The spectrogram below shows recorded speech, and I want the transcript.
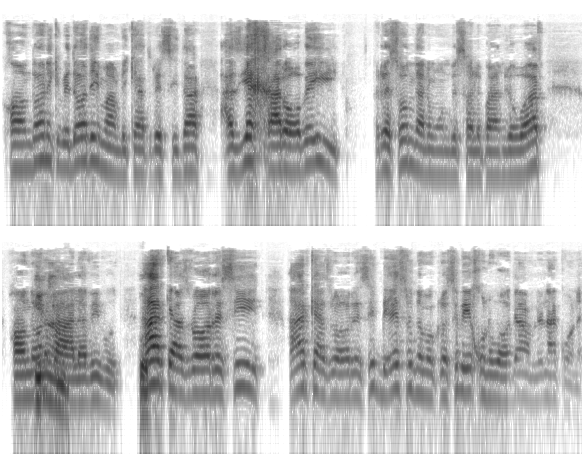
خاندانی که به داد این مملکت رسیدن از یه خرابه ای رسوندنمون به سال 57 خاندان. پهلوی بود. هر که از راه رسید هر که از راه رسید به اسم دموکراسی به یه خانواده حمله نکنه.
